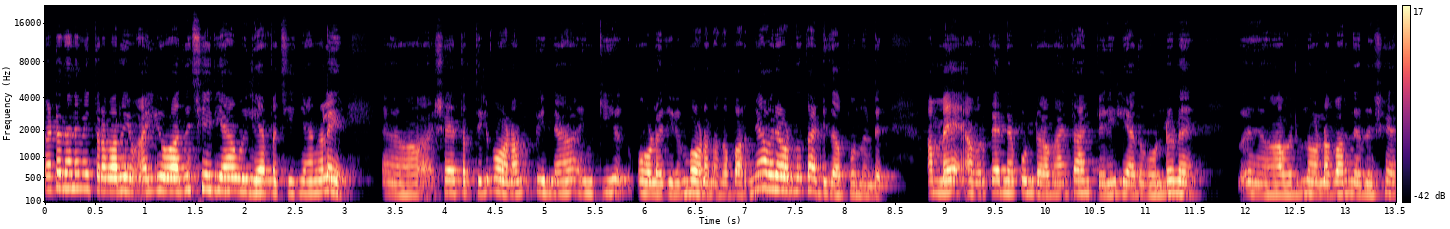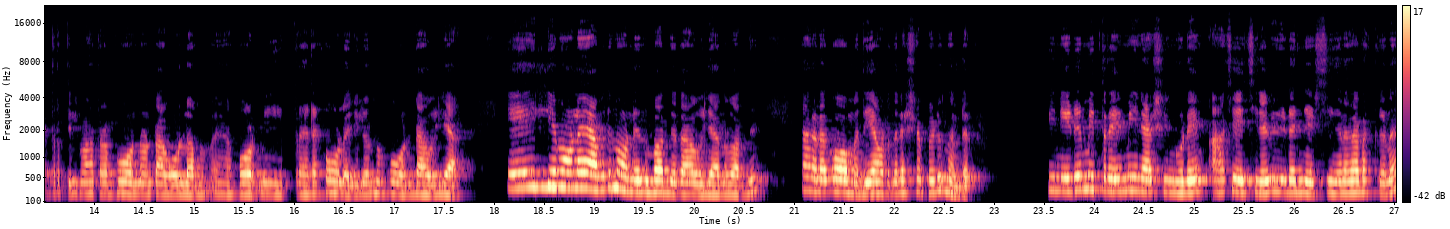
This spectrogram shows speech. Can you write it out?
പെട്ടെന്ന് തന്നെ മിത്ര പറയും അയ്യോ അത് ശരിയാവില്ല അപ്പച്ചി? ഞങ്ങളെ ക്ഷേത്രത്തിൽ പോകണം പിന്നെ എനിക്ക് കോളേജിലും പോകണം എന്നൊക്കെ പറഞ്ഞ് അവരവിടുന്ന് തട്ടി തപ്പുന്നുണ്ട്. അമ്മേ അവർക്ക് എന്നെ കൊണ്ടുപോകാൻ താല്പര്യമില്ല. അതുകൊണ്ടാണ് അവർ നോണ പറഞ്ഞത് ക്ഷേത്രത്തിൽ മാത്രം പോകുന്നുണ്ടാവുള്ളൂ മിത്രയുടെ കോളേജിലൊന്നും പോകണ്ടാവില്ല. ഏ ഇല്ല മോളെ അവർ നോണയൊന്നും പറഞ്ഞതാവില്ല എന്ന് പറഞ്ഞ് ഞങ്ങളുടെ ഗോമതി അവിടെ നിന്ന് രക്ഷപ്പെടുന്നുണ്ട്. പിന്നീട് മിത്രയും മീനാക്ഷിയും കൂടെയും ആ ചേച്ചിയുടെ വീട് അന്വേഷിച്ച് ഇങ്ങനെ നടക്കണ്.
